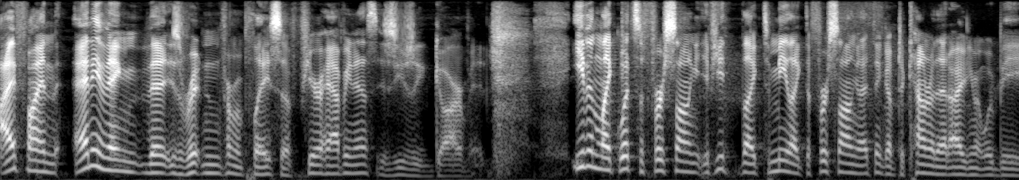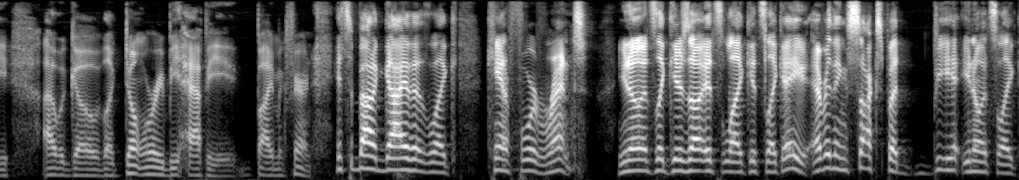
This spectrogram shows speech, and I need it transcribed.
I find anything that is written from a place of pure happiness is usually garbage. Even like what's the first song? If you like to me, like the first song I think of to counter that argument would be I would go like "Don't Worry, Be Happy" by McFerrin. It's about a guy that like can't afford rent. You know, it's like there's a, it's like it's like hey, everything sucks, but be you know, it's like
